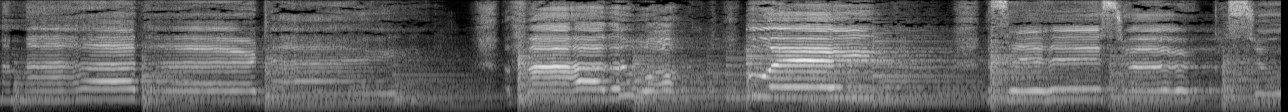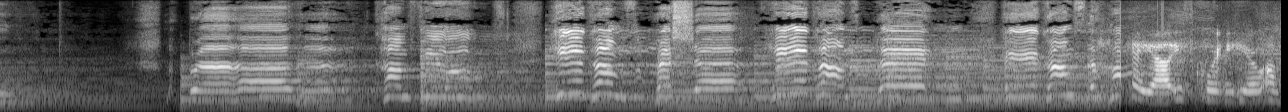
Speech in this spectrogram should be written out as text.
my mind. Hey y'all, it's Courtney here. I'm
